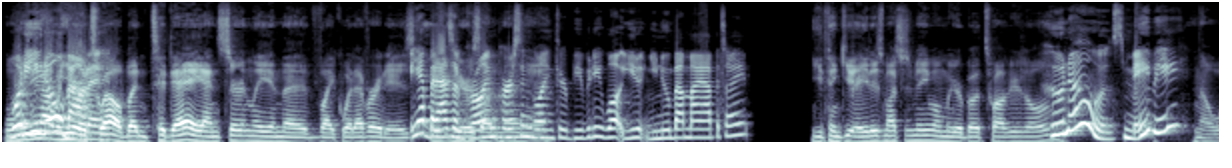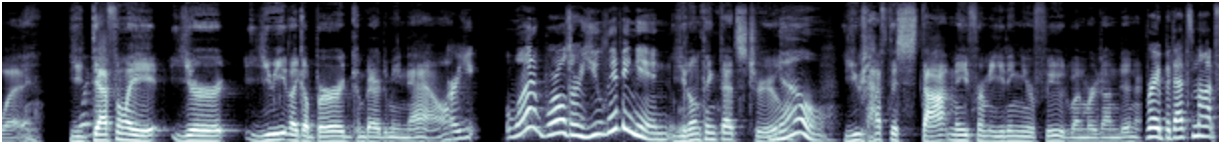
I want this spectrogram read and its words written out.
Well, what do you know when about you were it? 12, but today and certainly in the like whatever it is. Yeah, but as a growing person you. going through puberty, well, you you knew about my appetite? You think you ate as much as me when we were both 12 years old? Who knows? Maybe. No way. You definitely you're you eat like a bird compared to me now. Are you What world are you living in? You don't think that's true? No. You have to stop me from eating your food when we're done dinner. Right, but that's not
